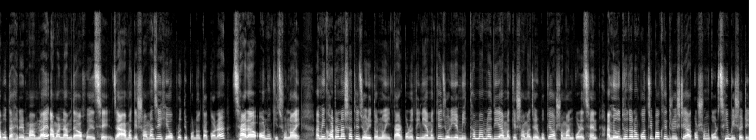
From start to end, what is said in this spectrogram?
আবু তাহেরের মামলায় আমার নাম দেওয়া হয়েছে, যা আমাকে সমাজে হেয় প্রতিপন্নতা করা ছাড়া অন্য কিছু নয়। আমি ঘটনার সাথে জড়িত নই, তারপরও তিনি আমাকে জড়িয়ে মিথ্যা মামলা দিয়ে আমাকে সমাজের বুকে অসম্মান করেছেন। আমি ঊর্ধ্বতন কর্তৃপক্ষের দৃষ্টি আকর্ষণ করছি বিষয়টি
